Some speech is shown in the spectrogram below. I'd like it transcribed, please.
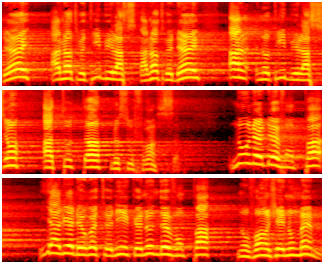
deuils, à notre tribulation, à notre deuil, à nos tribulations, à toutes nos souffrances. Nous ne devons pas, il y a lieu de retenir que nous ne devons pas nous venger nous-mêmes,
